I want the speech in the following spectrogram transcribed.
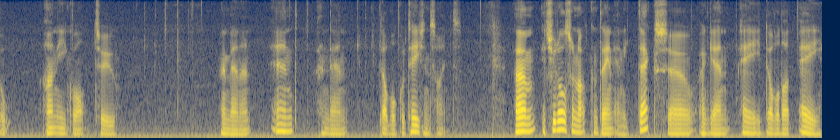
oh, unequal to and then an and and then double quotation signs um, it should also not contain any text, so again a double dot a.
